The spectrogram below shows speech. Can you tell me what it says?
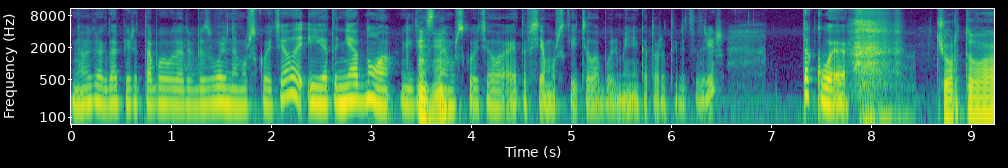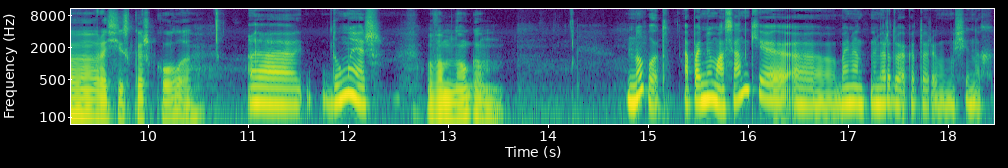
Ну и когда перед тобой вот это безвольное мужское тело, и это не одно единственное Мгм. мужское тело, а это все мужские тела более-менее, которые ты лицезришь, такое. Чёртова российская школа А, думаешь? во многом. Ну вот. А помимо осанки, э, момент номер два, который в мужчинах,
